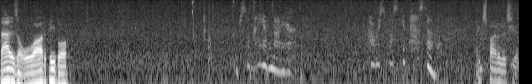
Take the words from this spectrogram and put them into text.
That is a lot of people. There's so many of them out here. How are we supposed to get past them? Ain't spotted us yet.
